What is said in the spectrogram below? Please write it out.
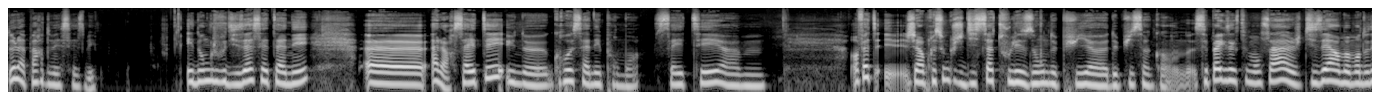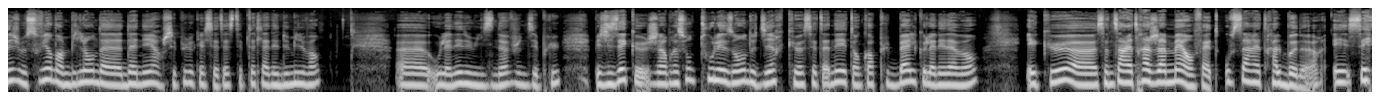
de la part de SSB. Et donc je vous disais cette année, euh, alors ça a été une grosse année pour moi. Ça a été euh, en fait, j'ai l'impression que je dis ça tous les ans depuis, euh, depuis 5 ans. C'est pas exactement ça. Je disais à un moment donné, je me souviens d'un bilan d'année, alors je sais plus lequel c'était, c'était peut-être l'année 2020 euh, ou l'année 2019, je ne sais plus. Mais je disais que j'ai l'impression tous les ans de dire que cette année est encore plus belle que l'année d'avant et que euh, ça ne s'arrêtera jamais en fait. Où s'arrêtera le bonheur? Et c'est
